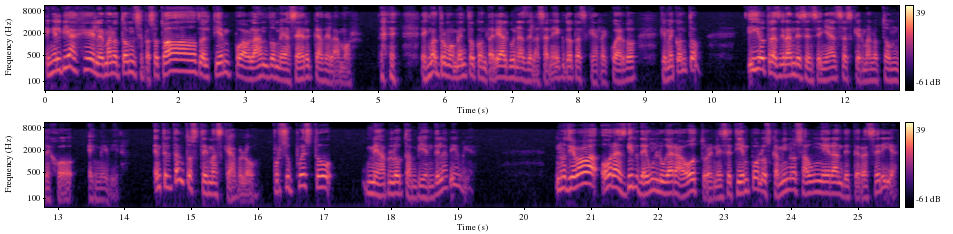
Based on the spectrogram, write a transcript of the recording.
En el viaje el hermano Tom se pasó todo el tiempo hablándome acerca del amor. en otro momento contaré algunas de las anécdotas que recuerdo que me contó y otras grandes enseñanzas que hermano Tom dejó en mi vida. Entre tantos temas que habló, por supuesto me habló también de la Biblia. Nos llevaba horas ir de un lugar a otro. En ese tiempo los caminos aún eran de terracería.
